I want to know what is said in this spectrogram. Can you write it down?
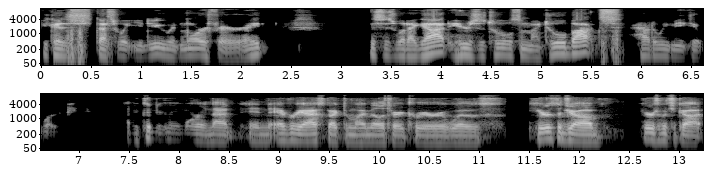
Because that's what you do in warfare, right? This is what I got. Here's the tools in my toolbox. How do we make it work? I couldn't agree more in that in every aspect of my military career. It was here's the job, here's what you got,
